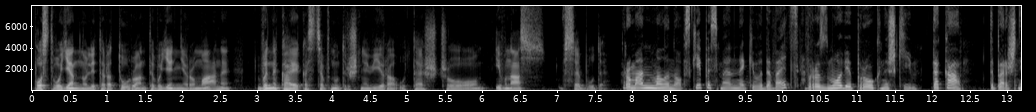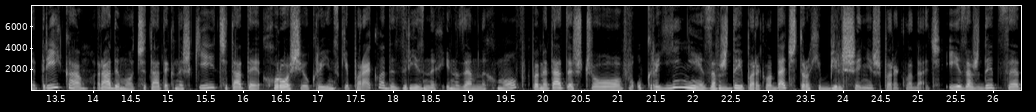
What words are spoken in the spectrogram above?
поствоєнну літературу, антивоєнні романи, виникає якась ця внутрішня віра у те, що і в нас все буде. Роман Малиновський, письменник і видавець, в розмові про книжки. Така теперішня трійка. Радимо читати книжки, читати хороші українські переклади з різних іноземних мов. Пам'ятати, що в Україні завжди перекладач трохи більше, ніж перекладач, і завжди це.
